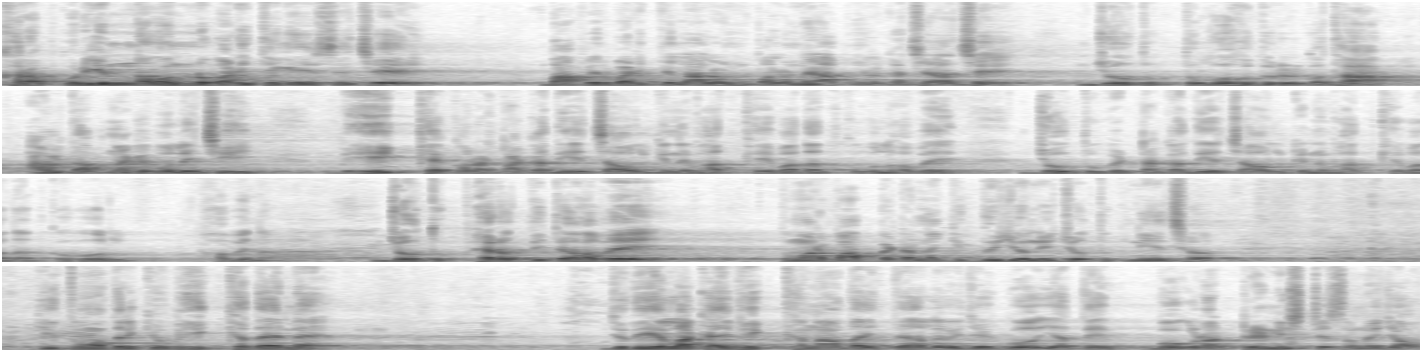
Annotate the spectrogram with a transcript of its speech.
খারাপ করিয়েন না, অন্য বাড়ি থেকে এসেছে। বাপের বাড়িতে লালন পালনে আপনার কাছে আছে। যৌতুক তো বহুদূরের কথা। আমি তো আপনাকে বলেছি, ভিক্ষা করা টাকা দিয়ে চাউল কিনে ভাত খেয়ে বাদাত কবুল হবে। যৌতুকের টাকা দিয়ে চাউল কিনে ভাত খেয়ে বাদাত কবুল হবে না। যৌতুক ফেরত দিতে হবে। তোমার বাপ বেটা নাকি দুইজনই যৌতুক নিয়েছ? কি তোমাদের কেউ ভিক্ষা দেয় না? যদি এলাকায় ভিক্ষা না দেয়, তাহলে ওই যে ইয়াতে বগুড়া ট্রেন স্টেশনে যাও।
